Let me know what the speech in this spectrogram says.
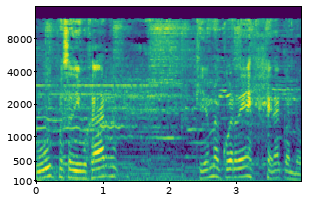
Uy, pues a dibujar, que yo me acuerde, era cuando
